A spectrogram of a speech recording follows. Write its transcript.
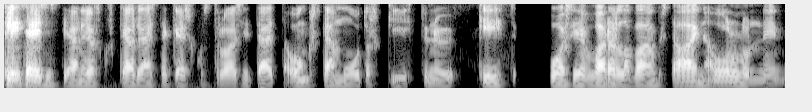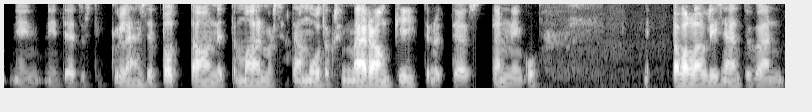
kliseisesti aina joskus käydään sitä keskustelua sitä, että onko tämä muutos kiihtynyt, kiihtynyt vuosien varrella vai onko sitä aina ollut, niin, niin, niin tietysti kyllähän se totta on, että maailmassa tämä muutoksen määrä on kiihtynyt tietysti tämän niin kuin, tavallaan lisääntyvän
